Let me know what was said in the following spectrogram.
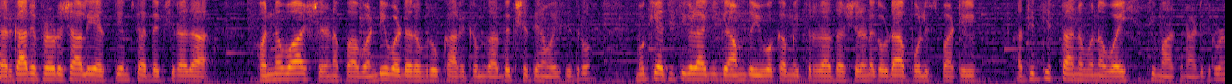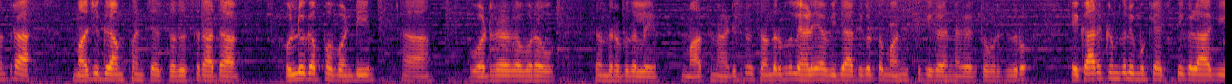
ಸರ್ಕಾರಿ ಪ್ರೌಢಶಾಲೆಯ ಎಸ್ಡಿಎಂಸಿ ಅಧ್ಯಕ್ಷರಾದ ಹೊನ್ನವ ಶರಣಪ್ಪ ಬಂಡಿವಡ್ಡರವರು ಕಾರ್ಯಕ್ರಮದ ಅಧ್ಯಕ್ಷತೆಯನ್ನು ವಹಿಸಿದರು. ಮುಖ್ಯ ಅತಿಥಿಗಳಾಗಿ ಗ್ರಾಮದ ಯುವಕ ಮಿತ್ರರಾದ ಶರಣಗೌಡ, ಪೊಲೀಸ್ ಪಾಟೀಲ್ ಅತಿಥಿ ಸ್ಥಾನವನ್ನು ವಹಿಸಿ ಮಾತನಾಡಿದರು. ನಂತರ ಮಾಜಿ ಗ್ರಾಮ ಪಂಚಾಯತ್ ಸದಸ್ಯರಾದ ಹುಲ್ಲುಗಪ್ಪ ಬಂಡಿ ವಡ್ರರವರ ಸಂದರ್ಭದಲ್ಲಿ ಮಾತನಾಡಿದರು. ಸಂದರ್ಭದಲ್ಲಿ ಹಳೆಯ ವಿದ್ಯಾರ್ಥಿಗಳು ತಮ್ಮ ಅನಿಸಿಕೆಗಳನ್ನು ವ್ಯಕ್ತಪಡಿಸಿದರು. ಈ ಕಾರ್ಯಕ್ರಮದಲ್ಲಿ ಮುಖ್ಯ ಅತಿಥಿಗಳಾಗಿ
